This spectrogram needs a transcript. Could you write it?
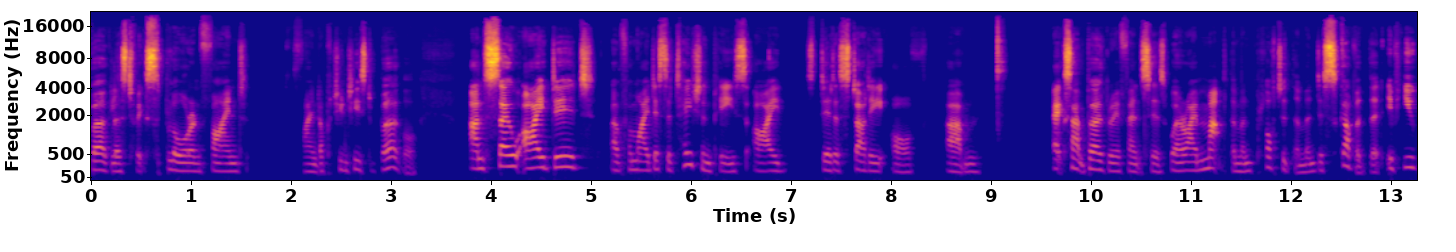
burglars to explore and find find opportunities to burgle. And so I did uh, for my dissertation piece. I did a study of um, ex-ante burglary offences where I mapped them and plotted them and discovered that if you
